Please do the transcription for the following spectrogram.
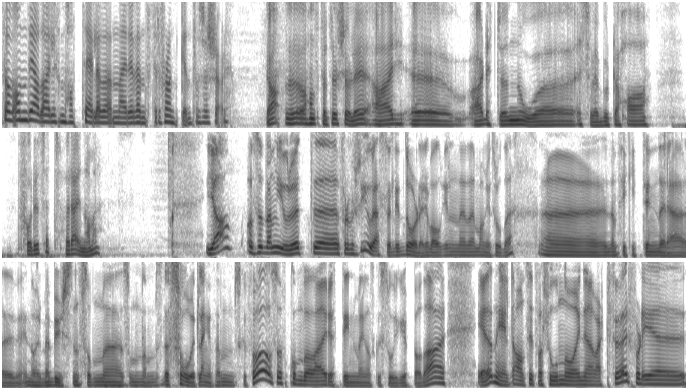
som om de hadde liksom hatt hele den der venstre flanken for seg sjøl. Ja, eh, Hans Petter Sjøli, er, eh, er, dette noe SV burde ha forutsett og regna med? Ja, altså de gjorde et eh, For det første gjorde SV et litt dårligere valg enn mange trodde. Eh, de fikk ikke den der enorme boosten som, eh, som de, det så ut lenge til de skulle få. og Så kom da Rødt inn med en ganske stor gruppe. og Da er det en helt annen situasjon nå enn det har vært før. fordi eh,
